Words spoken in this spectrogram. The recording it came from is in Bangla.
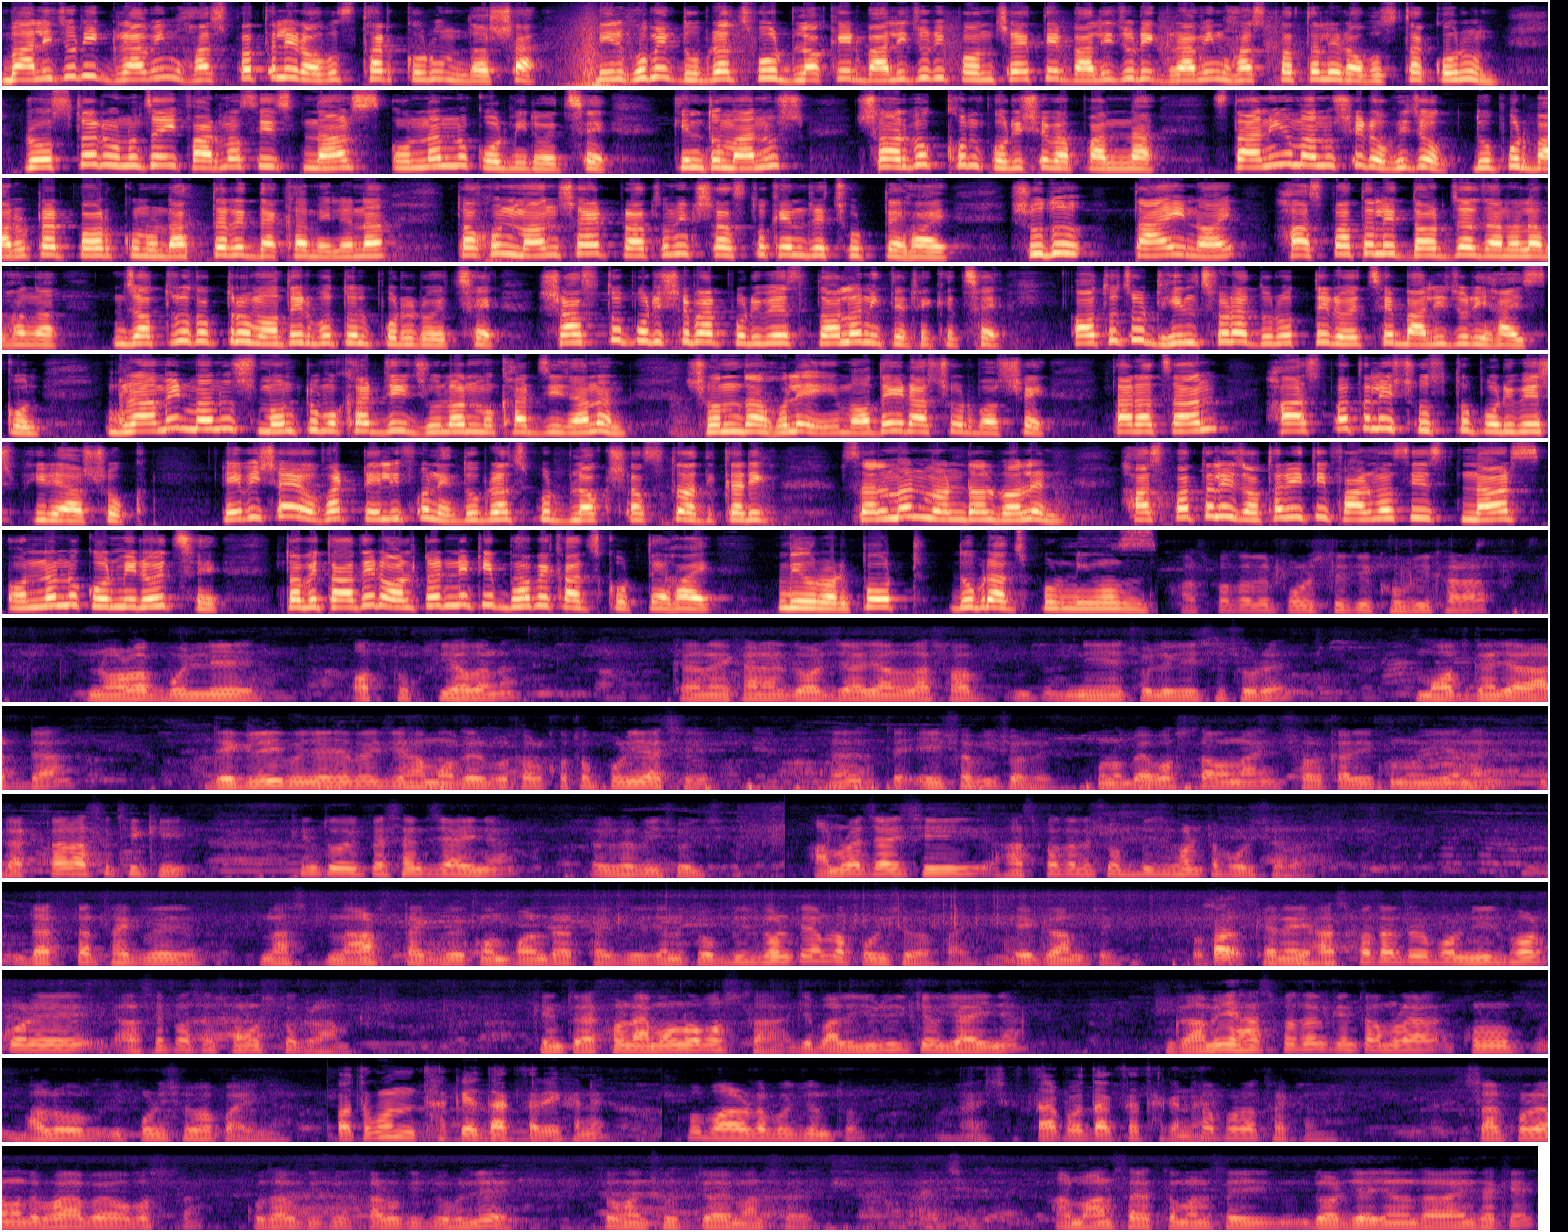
বালিজুড়ি গ্রামীণ হাসপাতালের অবস্থার করুণ দশা। বীরভূমের দুবরাজপুর ব্লকের বালিজুড়ি পঞ্চায়েতের বালিজুড়ি গ্রামীণ হাসপাতালের অবস্থা করুণ। রোস্টার অনুযায়ী ফার্মাসিস্ট, নার্স, অন্যান্য কর্মী রয়েছে। কিন্তু মানুষ সর্বক্ষণ পরিষেবা পান না। স্থানীয় মানুষের অভিযোগ, দুপুর বারোটার পর কোনো ডাক্তারের দেখা মেলে না। তখন মানসায়ের প্রাথমিক স্বাস্থ্যকেন্দ্রে ছুটতে হয়। শুধু তাই নয়, হাসপাতালের দরজা, জানালা ভাঙা, যত্রতত্র মদের বোতল পড়ে রয়েছে, স্বাস্থ্য পরিষেবার পরিবেশ তলানিতে ঠেকেছে। অথচ ঢিলছোড়া দূরত্বে রয়েছে বালিজুড়ি হাই স্কুল। গ্রামের মানুষ মন্টু মুখার্জি, ঝুলন মুখার্জি জানান, সন্ধ্যা হলে মদের আসর বসে। তারা চান হাসপাতালে সুস্থ পরিবেশ ফিরে আসুক। এ বিষয়ে ওভার টেলিফোনে দুবরাজপুর ব্লক স্বাস্থ্য আধিকারিক সালমান মণ্ডল বলেন, হাসপাতালে যথারীতি ফার্মাসিস্ট, নার্স, অন্যান্য কর্মী রয়েছে, তবে তাদের অল্টারনেটিভভাবে কাজ করতে হয়। Bureau report, Dubrajpur news. হাসপাতালের পরিস্থিতি খুবই খারাপ। নরক বললে অত্যুক্তি হবে না। কারণ এখানে দরজা, জানলা সব নিয়ে চলে গেছি চড়ে মদ গাঁজার আড্ডা। দেখলেই বোঝা যাবে যে হ্যাঁ মদের বোতল কত পড়ে আছে। হ্যাঁ তো এইসবই চলে। কোনো ব্যবস্থাও নাই, সরকারি কোনো ইয়ে নাই। ডাক্তার আছে ঠিকই, কিন্তু ওই পেশেন্ট যায় না। ওইভাবেই চলছে। আমরা চাইছি হাসপাতালে চব্বিশ ঘণ্টা পরিষেবা। ডাক্তার থাকবে নার্স নার্স থাকবে কম্পাউন্ডার থাকবে যেন চব্বিশ ঘন্টায় আমরা পরিষেবা পাই এই গ্রাম থেকে। কেন এই হাসপাতালটার উপর নির্ভর করে আশেপাশে সমস্ত গ্রাম। কিন্তু এখন এমন অবস্থা যে বালিজুড়ির কেউ যায় না। গ্রামে হাসপাতাল কিন্তু আমরা কোনো ভালো পরিষেবা পাই না। কতক্ষণ থাকে ডাক্তার এখানে? ও বারোটা পর্যন্ত। আচ্ছা তারপর ডাক্তার থাকে না? তারপরে থাকে না। তারপরে আমাদের ভয়াবহ অবস্থা। কোথাও কিছু কারও কিছু হলে তখন ছুটতে হয় মানসায় আর মানসায় তো মানে সেই দরজায় যেন দাঁড়াই থাকে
